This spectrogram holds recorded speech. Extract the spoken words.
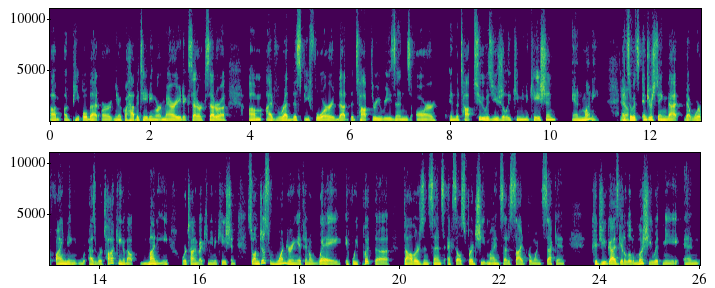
um, of people that are, you know, cohabitating or married, et cetera, et cetera. Um, I've read this before that the top three reasons are in the top two is usually communication and money. And so it's interesting that that we're finding as we're talking about money, we're talking about communication. So I'm just wondering if in a way, if we put the dollars and cents Excel spreadsheet mindset aside for one second, could you guys get a little mushy with me and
